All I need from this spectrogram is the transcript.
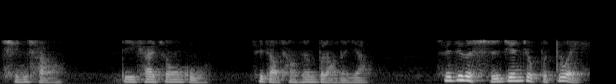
秦朝，离开中国去找长生不老的药，所以这个时间就不对。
